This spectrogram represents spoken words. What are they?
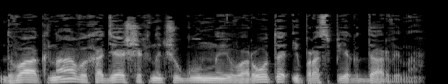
Два окна, выходящих на чугунные ворота и проспект Дарвина.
